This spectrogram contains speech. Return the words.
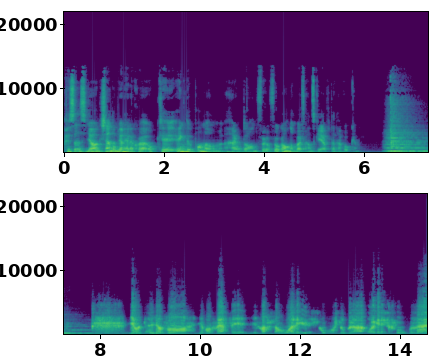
Precis, jag känner Björn Hedensjö och eh, ringde upp honom häromdagen för att fråga honom varför han skrev den här boken. Jag, jag, var, jag var chef i, i massa år i små och stora organisationer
